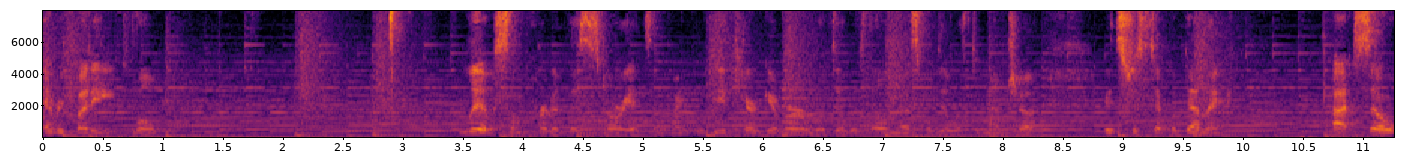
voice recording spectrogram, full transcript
everybody will live some part of this story at some point. We'll be a caregiver, we'll deal with illness, we'll deal with dementia. It's just epidemic. Uh, so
